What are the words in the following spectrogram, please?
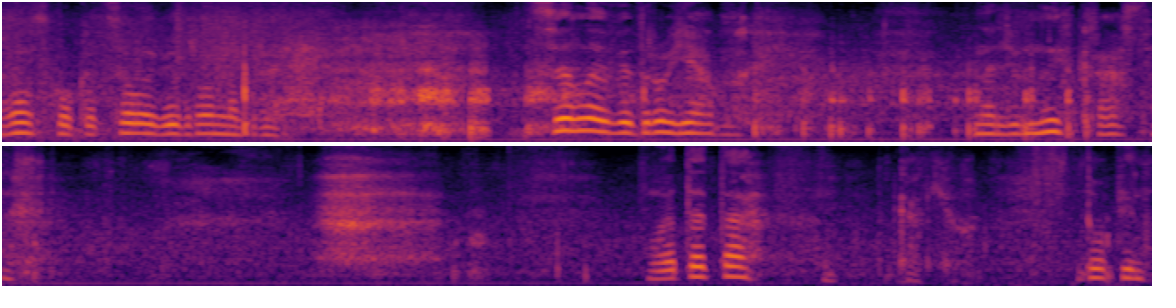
вон сколько, целое ведро набрали. Целое ведро яблок. Наливных красных. Вот это, как его, допинг.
